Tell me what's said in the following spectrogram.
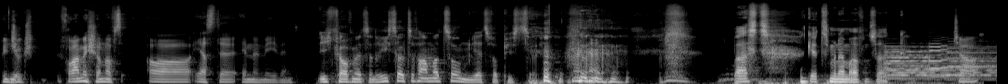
bin schon freue mich schon aufs äh, erste MMA-Event. Ich kaufe mir jetzt ein Riechsalz auf Amazon und jetzt verpisst euch. Passt. Geht's mir einem auf den Sack. Ciao.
